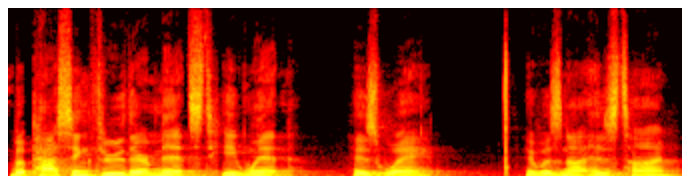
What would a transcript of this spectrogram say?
But passing through their midst, he went his way. It was not his time.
